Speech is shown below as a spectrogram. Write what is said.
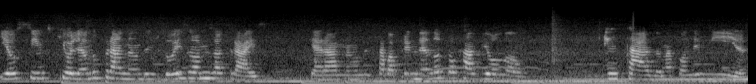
E eu sinto que olhando pra Ananda de dois anos atrás, que era a Ananda que estava aprendendo a tocar violão em casa, na pandemia,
